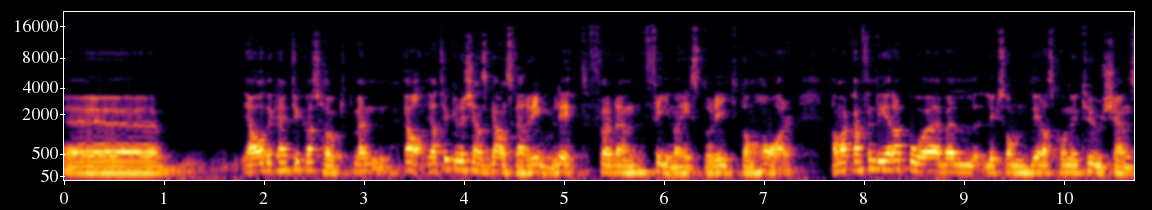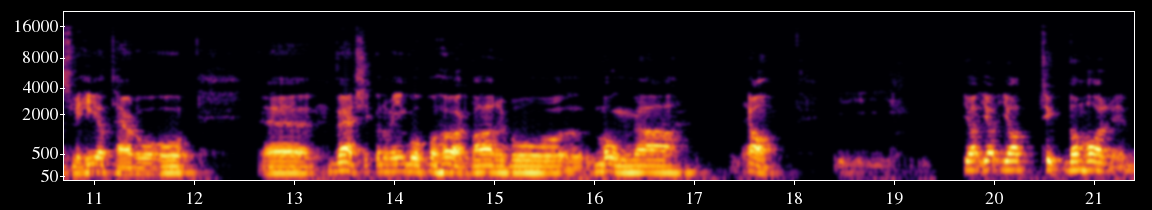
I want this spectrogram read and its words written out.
Eh, Ja, det kan ju tyckas högt men ja, jag tycker det känns ganska rimligt för den fina historik de har. Vad man kan fundera på är väl liksom deras konjunkturkänslighet här då och eh, världsekonomin går på högvarv och många, ja, jag, jag, jag tycker de har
